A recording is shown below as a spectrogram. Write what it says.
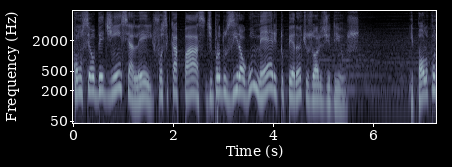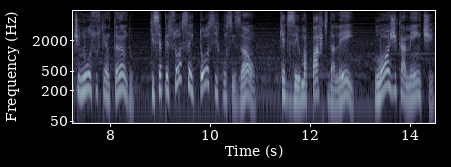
como se a obediência à lei fosse capaz de produzir algum mérito perante os olhos de Deus. E Paulo continua sustentando que se a pessoa aceitou a circuncisão, quer dizer, uma parte da lei, logicamente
